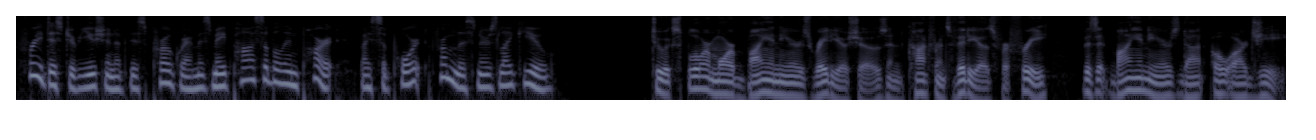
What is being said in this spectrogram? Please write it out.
Free distribution of this program is made possible in part by support from listeners like you. To explore more Bioneers radio shows and conference videos for free, visit bioneers.org.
